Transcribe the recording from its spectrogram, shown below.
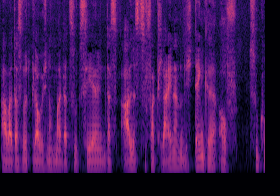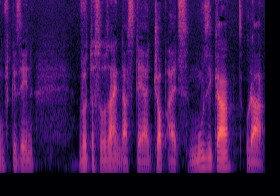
Aber das wird, glaube ich, nochmal dazu zählen, das alles zu verkleinern. Und ich denke, auf Zukunft gesehen wird es so sein, dass der Job als Musiker oder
